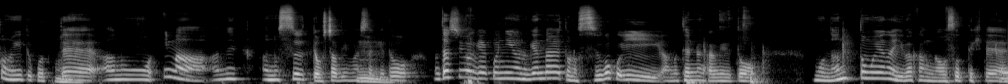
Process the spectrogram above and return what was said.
トのいいとこって、あの、今、ね、あの、スーっておっしゃっていましたけど、私は逆にあの現代アートのすごくいいあの展覧会を見ると、もう何とも言えない違和感が襲ってきて、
